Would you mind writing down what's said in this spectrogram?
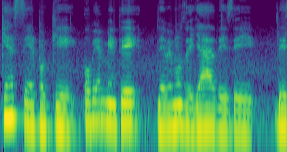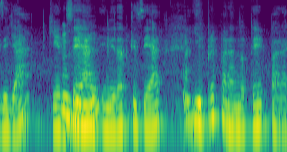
qué hacer, porque obviamente debemos de ya desde, desde ya, quien sea, en la edad que sea, ir preparándote para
